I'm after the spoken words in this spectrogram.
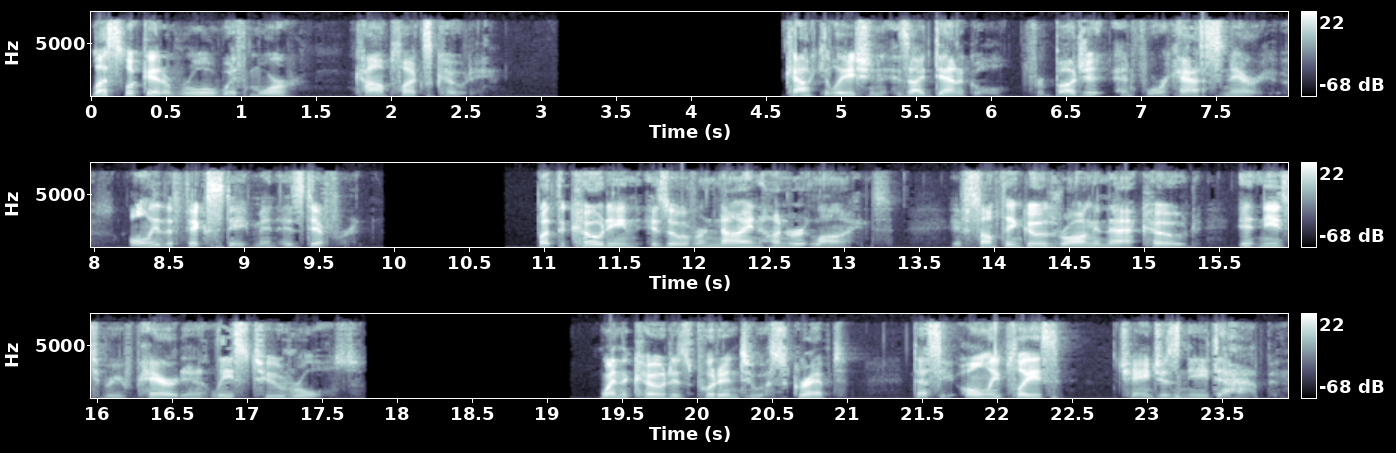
Let's look at a rule with more complex coding. Calculation is identical for budget and forecast scenarios, only the fixed statement is different. But the coding is over 900 lines. If something goes wrong in that code, it needs to be repaired in at least two rules. When the code is put into a script, that's the only place changes need to happen.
